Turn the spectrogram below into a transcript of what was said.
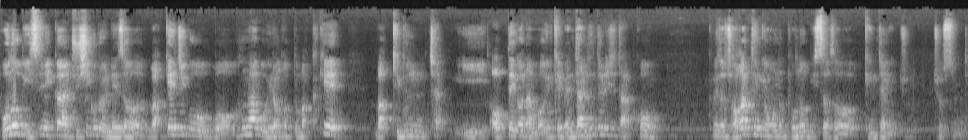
본업이 있으니까 주식으로 인해서 막 깨지고 뭐 흥하고 이런 것도 막 크게 막 기분 차, 이 업되거나 뭐 이렇게 멘탈 흔들리지도 않고 그래서 저 같은 경우는 본업이 있어서 굉장히 주- 좋습니다.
